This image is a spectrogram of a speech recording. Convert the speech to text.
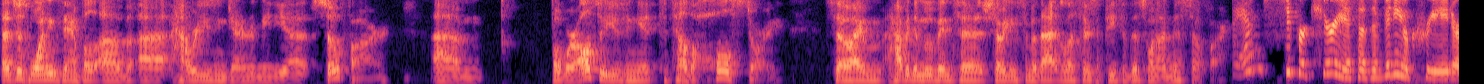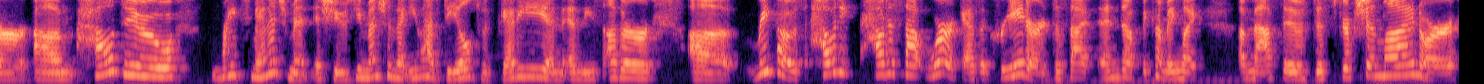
that's just one example of uh, how we're using generative media so far. Um, but we're also using it to tell the whole story. So I'm happy to move into showing you some of that, unless there's a piece of this one I missed so far. I am super curious as a video creator, um, how do rights management issues. You mentioned that you have deals with Getty and, and these other uh, repos. How do how does that work as a creator? Does that end up becoming like a massive description line, or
